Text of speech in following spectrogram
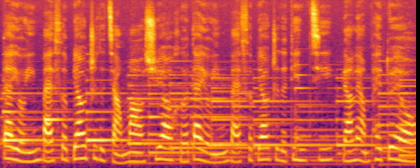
带有银白色标志的桨帽需要和带有银白色标志的电机两两配对哦。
